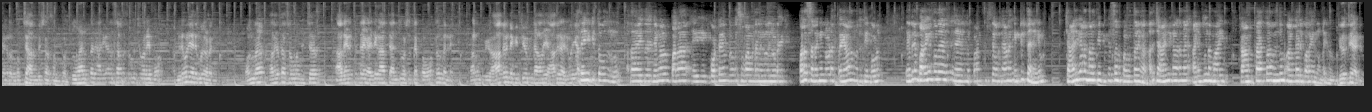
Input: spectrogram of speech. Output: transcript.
ഞങ്ങളുടെ ഉറച്ച ആത്മവിശ്വാസം തൂവാനത്തെ ചാരികാടൻ സാറിനെ സംബന്ധിച്ച് പറയുമ്പോൾ നിരവധി അനുകൂലങ്ങൾ ഒന്ന് അദ്ദേഹത്തെ സംബന്ധിച്ച് അദ്ദേഹത്തിന്റെ കഴിഞ്ഞ കാലത്തെ അഞ്ചു വർഷത്തെ പ്രവർത്തനം തന്നെ കാരണം യാതൊരു നെഗറ്റീവ് ഇല്ലാതെ യാതൊരു അനുമതി എനിക്ക് തോന്നുന്നു. അതായത് ഞങ്ങൾ പല ഈ കോട്ടയം ലോകസഭാ മണ്ഡലങ്ങളിലൂടെ പല സ്ഥലങ്ങളിലൂടെ പ്രയാണം നടത്തിയപ്പോൾ ഇവരും പറയുന്നത് ഫ്രാൻസിസ് ജോർജാണ് എങ്കിൽ തന്നെയും ചാഴികാടൻ നടത്തിയ വികസന പ്രവർത്തനങ്ങൾ അത് ചാഴികാടന് അനുകൂലമായി കണക്കാക്കാമെന്നും ആൾക്കാർ പറയുന്നുണ്ട്. തീർച്ചയായിട്ടും.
